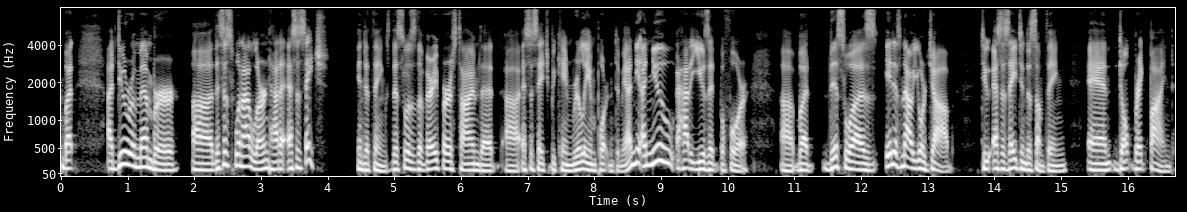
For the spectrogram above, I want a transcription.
But I do remember uh, this is when I learned how to SSH into things. This was the very first time that uh, SSH became really important to me. I knew, I knew how to use it before, uh, but this was, it is now your job to SSH into something and don't break bind.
